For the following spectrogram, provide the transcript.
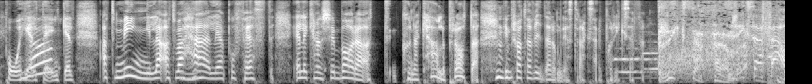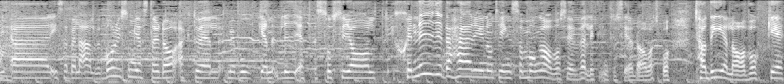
på helt Ja. enkelt. Att mingla, att vara härliga på fest eller kanske bara att kunna kallprata. Vi pratar vidare om det strax här på Rix FM. Det är Isabella Alveborg som gästar idag, aktuell med boken Bli ett socialt geni. Det här är ju någonting som många av oss är väldigt intresserade av att få ta del av. Och, eh,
